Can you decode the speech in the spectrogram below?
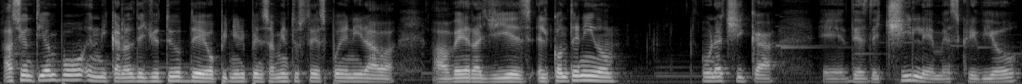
Hace un tiempo en mi canal de YouTube de Opinión y Pensamiento ustedes pueden ir a, a ver allí el contenido. Una chica eh, desde Chile me escribió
